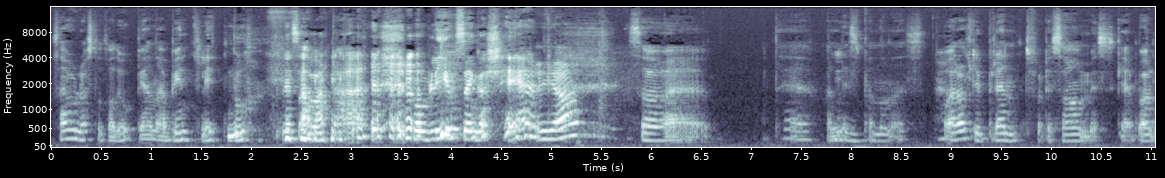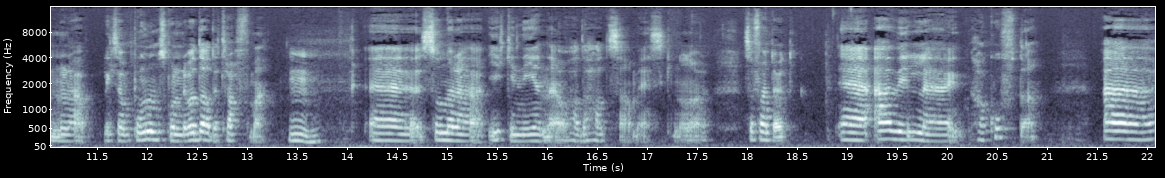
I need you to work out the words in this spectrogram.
så jeg har jo lyst til å ta det opp igjen. Jeg har begynt litt nå mens jeg har vært her. Man blir jo så engasjert. Ja. Så eh, det er veldig spennende. Og jeg har alltid brent for det samiske. bare når jeg, liksom, På ungdomsskolen det var da det traff meg. Mm. Eh, så når jeg gikk i niende og hadde hatt samisk noen år, så fant jeg ut eh, jeg ville ha kofta. Jeg,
